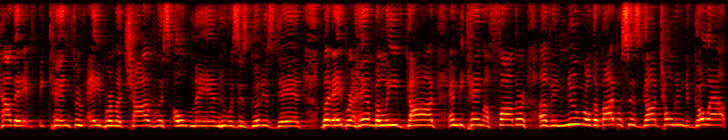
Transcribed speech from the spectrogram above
how that it came through Abram, a childless old man who was as good as dead. But Abraham believed God and became a father of innumerable. The Bible says God told him to go out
